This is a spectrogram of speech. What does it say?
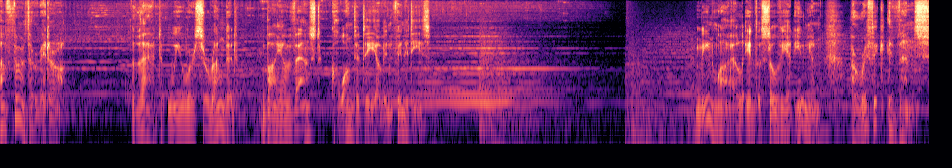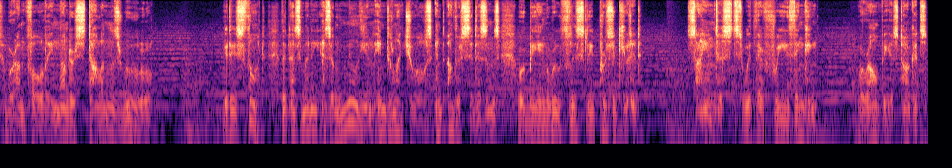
a further riddle. That we were surrounded by a vast quantity of infinities. Meanwhile, in the Soviet Union, horrific events were unfolding under Stalin's rule. It is thought that as many as a million intellectuals and other citizens were being ruthlessly persecuted. Scientists with their free thinking were obvious targets.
